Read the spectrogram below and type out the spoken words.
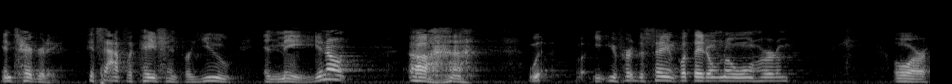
integrity, its application for you and me. You know, uh, you've heard the saying, what they don't know won't hurt them, or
